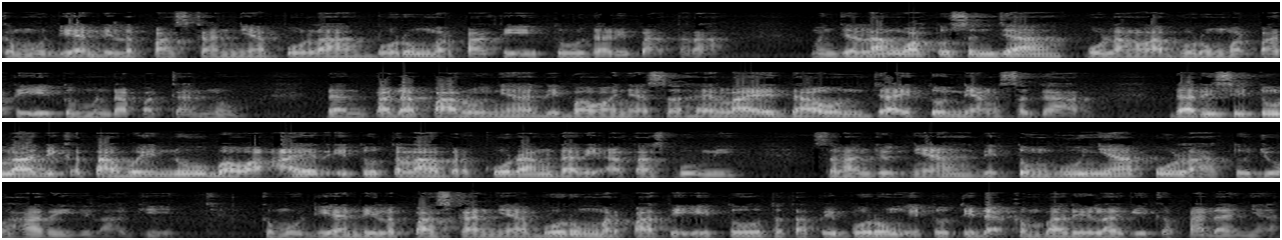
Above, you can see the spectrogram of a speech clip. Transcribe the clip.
Kemudian dilepaskannya pula burung merpati itu dari batra. Menjelang waktu senja, pulanglah burung merpati itu mendapatkan Nuh. Dan pada paruhnya dibawanya sehelai daun jaitun yang segar dari situlah diketahui Nuh bahwa air itu telah berkurang dari atas bumi. Selanjutnya ditunggunya pula tujuh hari lagi. Kemudian dilepaskannya burung merpati itu, tetapi burung itu tidak kembali lagi kepadanya.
